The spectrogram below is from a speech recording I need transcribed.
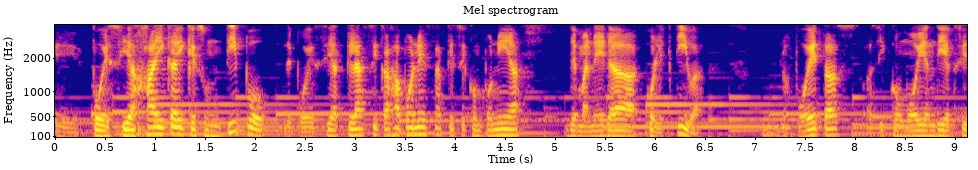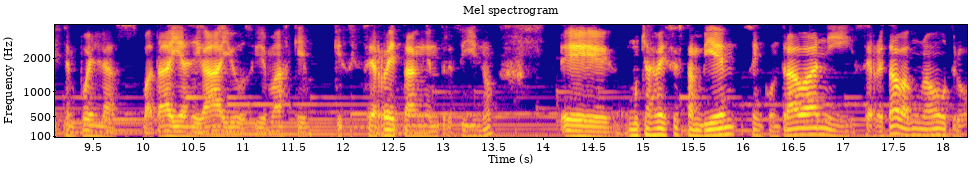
eh, poesía Haikai, que es un tipo de poesía clásica japonesa que se componía de manera colectiva. Los poetas, así como hoy en día existen pues las batallas de gallos y demás que, que se retan entre sí, ¿no? Eh, muchas veces también se encontraban y se retaban uno a otro,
